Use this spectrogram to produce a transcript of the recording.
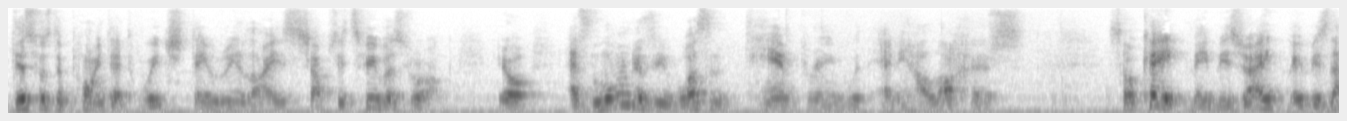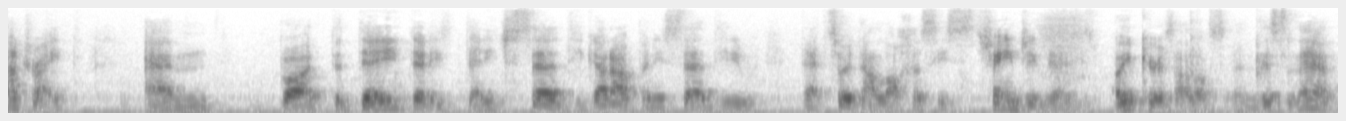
this was the point at which they realized Shabtai Tzvi was wrong. You know, as long as he wasn't tampering with any halachas, it's okay. Maybe he's right, maybe he's not right. Um, but the day that he that he said he got up and he said he that certain halachas he's changing, that he's oikers halachas and this and that,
